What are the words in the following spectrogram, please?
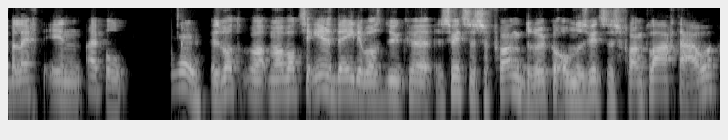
belegd in Apple. Oké. Dus wat, wat, maar wat ze eerst deden was natuurlijk Zwitserse frank drukken om de Zwitserse frank laag te houden.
